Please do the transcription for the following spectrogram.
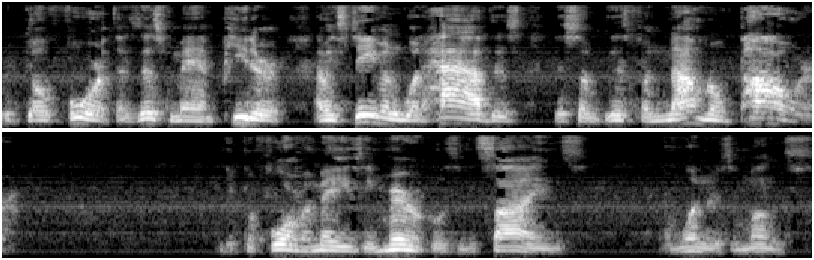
would go forth, as this man, Peter, I mean, Stephen would have this, this, uh, this phenomenal power to perform amazing miracles and signs and wonders amongst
